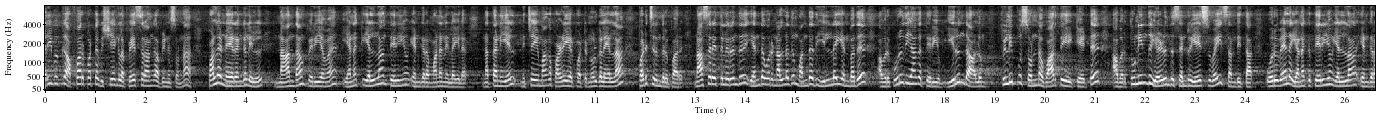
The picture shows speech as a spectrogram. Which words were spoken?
அறிவுக்கு அப்பாற்பட்ட விஷயங்களை பேசுகிறாங்க அப்படின்னு சொன்னால் பல நேரங்களில் நான் தான் பெரியவன் எனக்கு எல்லாம் தெரியும் என்கிற மனநிலையில். நத்தனியேல் நிச்சயமாக பழைய ஏற்பாட்டு நூல்களை எல்லாம் படிச்சிருந்திருப்பார். நாசரத்திலிருந்து எந்த ஒரு நல்லதும் வந்தது இல்லை என்பது அவருக்கு உறுதியாக தெரியும். இருந்தாலும் பிலிப்பு சொன்ன வார்த்தையை கேட்டு அவர் துணிந்து எழுந்து சென்று இயேசுவை சந்தித்தார். ஒருவேளை எனக்கு தெரியும் எல்லாம் என்கிற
